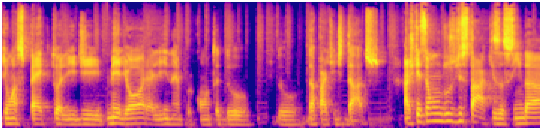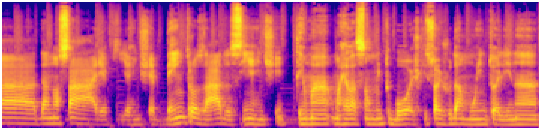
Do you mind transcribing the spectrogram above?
têm um aspecto ali de melhora ali, né? Por conta do, do, da parte de dados. Acho que esse é um dos destaques, assim, da, da nossa área aqui. A gente é bem entrosado, assim, a gente tem uma, uma relação muito boa. Acho que isso ajuda muito ali na...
